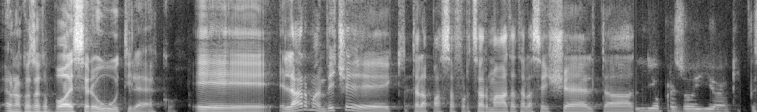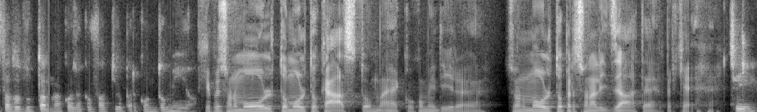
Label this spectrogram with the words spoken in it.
è una cosa che può essere utile, ecco. E, e, l'arma invece te la passa Forza Armata, te la sei scelta? Lì ho preso io, è stata tutta una cosa che ho fatto io per conto mio. Che poi sono molto molto custom, ecco, come dire, sono molto personalizzate, perché... Sì,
